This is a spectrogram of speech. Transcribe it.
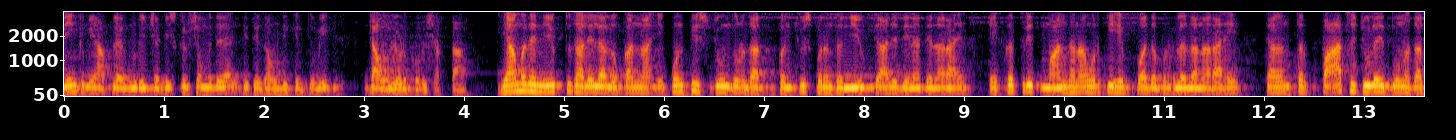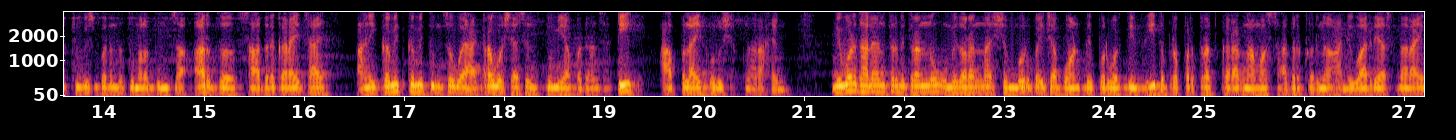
लिंक मी आपल्या व्हिडिओच्या डिस्क्रिप्शनमध्ये आहे. तिथे जाऊन देखील तुम्ही डाउनलोड करू शकता. यामध्ये नियुक्त झालेल्या लोकांना एकोणतीस जून दोन हजार पंचवीसपर्यंत नियुक्ती आदेश देण्यात येणार आहे. एकत्रित मानधनावरती हे पद भरलं जाणार आहे. त्यानंतर पाच जुलै दोन हजार चोवीसपर्यंत तुम्हाला तुमचा अर्ज सादर करायचा आहे. आणि कमीत कमी तुमचं वय अठरा वर्ष असेल तुम्ही या पदांसाठी अप्लाय करू शकणार आहे. निवड झाल्यानंतर मित्रांनो उमेदवारांना शंभर रुपयाच्या बॉन्ड पेपरवरती विहित प्रपत्रात करारनामा सादर करणं अनिवार्य असणार आहे.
